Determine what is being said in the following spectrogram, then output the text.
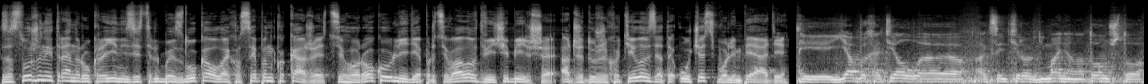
Заслужений тренер України зі стрільби з лука Олег Осипенко каже, цього року Лідія працювала вдвічі більше, адже дуже хотіла взяти участь в Олімпіаді. И я бы хотел э, акцентировать внимание на том, что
